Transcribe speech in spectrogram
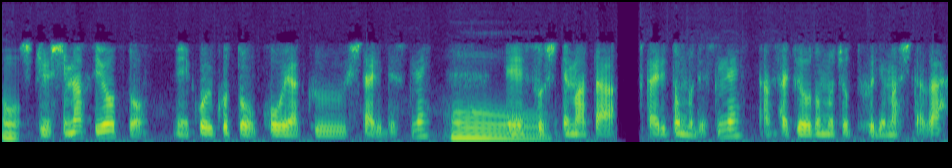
お、支給しますよと、えーこういうことを公約したりですね。えーそしてまた、二人ともですね、あ先ほどもちょっと触れましたが、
